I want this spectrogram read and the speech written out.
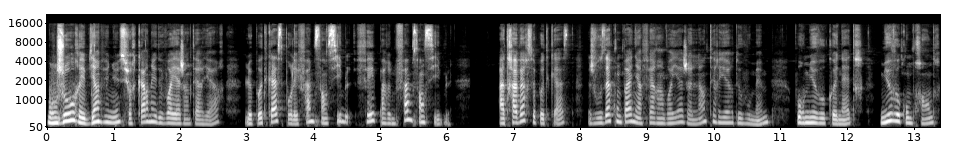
Bonjour et bienvenue sur Carnet de voyage intérieur, le podcast pour les femmes sensibles fait par une femme sensible. À travers ce podcast, je vous accompagne à faire un voyage à l'intérieur de vous-même pour mieux vous connaître, mieux vous comprendre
